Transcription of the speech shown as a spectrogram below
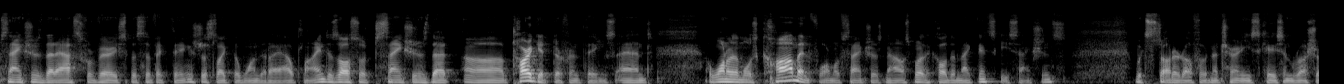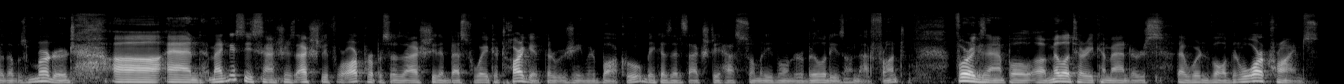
sanctions that ask for very specific things, just like the one that I outlined. There's also sanctions that uh, target different things. And one of the most common form of sanctions now is what they call the Magnitsky sanctions which started off of an attorney's case in Russia that was murdered. Uh, and Magnitsky sanctions actually, for our purposes, are actually the best way to target the regime in Baku because it actually has so many vulnerabilities on that front. For example, uh, military commanders that were involved in war crimes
